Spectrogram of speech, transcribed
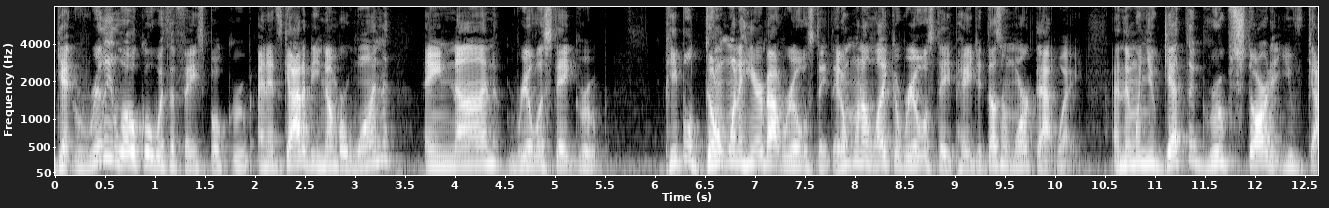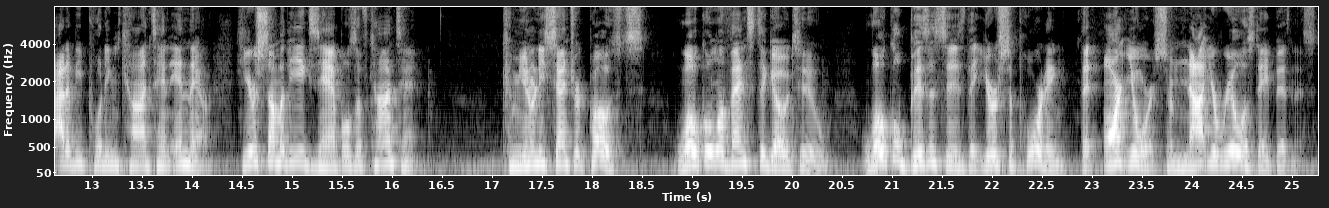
get really local with a Facebook group, and it's got to be number one, a non real estate group. People don't want to hear about real estate. They don't want to like a real estate page. It doesn't work that way. And then when you get the group started, you've got to be putting content in there. Here's some of the examples of content community centric posts, local events to go to, local businesses that you're supporting that aren't yours, so not your real estate business.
